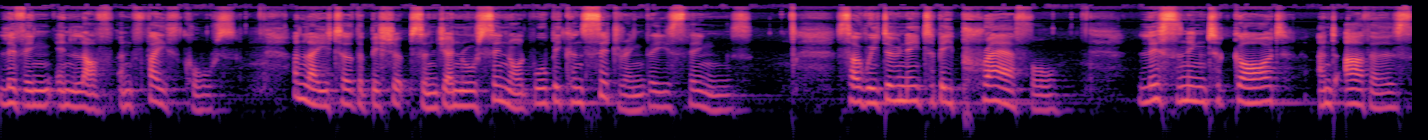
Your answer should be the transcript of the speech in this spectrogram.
Living in Love and Faith course. And later, the bishops and General Synod will be considering these things. So, we do need to be prayerful, listening to God and others,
